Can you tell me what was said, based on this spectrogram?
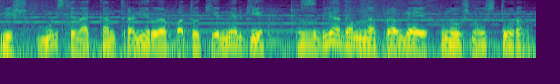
лишь мысленно контролируя потоки энергии, взглядом направляя их в нужную сторону.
